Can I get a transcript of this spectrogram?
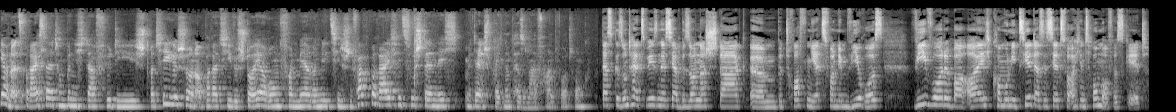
Ja, und als Bereichsleitung bin ich da für die strategische und operative Steuerung von mehreren medizinischen Fachbereichen zuständig mit der entsprechenden Personalverantwortung. Das Gesundheitswesen ist ja besonders stark ähm, betroffen jetzt von dem Virus. Wie wurde bei euch kommuniziert, dass es jetzt für euch ins Homeoffice geht?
